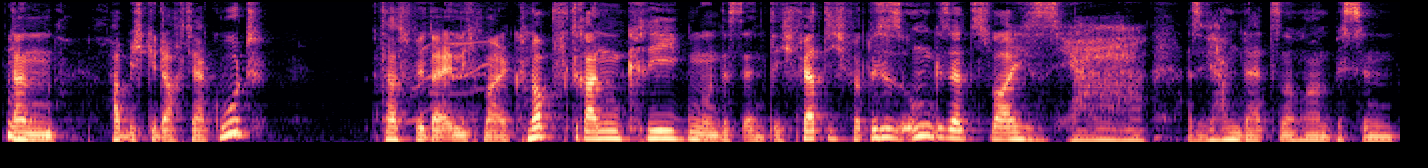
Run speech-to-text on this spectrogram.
Dann habe ich gedacht, ja gut, dass wir da endlich mal einen Knopf dran kriegen und es endlich fertig wird. Bis es umgesetzt war, hieß es, ja, also wir haben da jetzt noch mal ein bisschen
